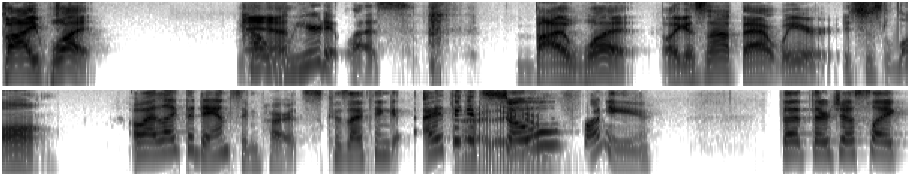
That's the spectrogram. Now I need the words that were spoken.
by what? How Man? weird it was. By what? Like it's not that weird. It's just long. Oh, I like the dancing parts because I think I think All it's right, so funny that they're just like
